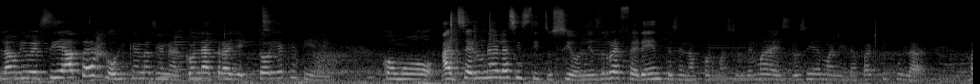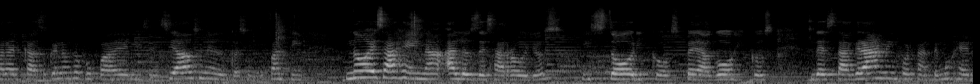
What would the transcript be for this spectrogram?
La Universidad Pedagógica Nacional, con la trayectoria que tiene, como al ser una de las instituciones referentes en la formación de maestros y de manera particular, para el caso que nos ocupa de licenciados en educación infantil, no es ajena a los desarrollos históricos, pedagógicos de esta gran e importante mujer,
